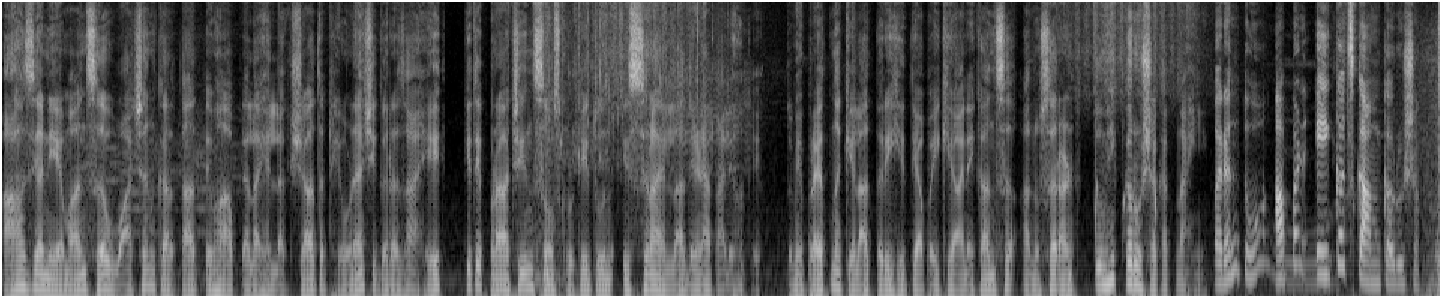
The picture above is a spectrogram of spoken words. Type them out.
आज या नियमांचं वाचन करतात तेव्हा आपल्याला हे लक्षात ठेवण्याची गरज आहे की ते प्राचीन संस्कृतीतून इस्रायलला देण्यात आले होते. तुम्ही प्रयत्न केला तरीही त्यापैकी अनेकांचं अनुसरण तुम्ही करू शकत नाही. परंतु आपण एकच काम करू शकतो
